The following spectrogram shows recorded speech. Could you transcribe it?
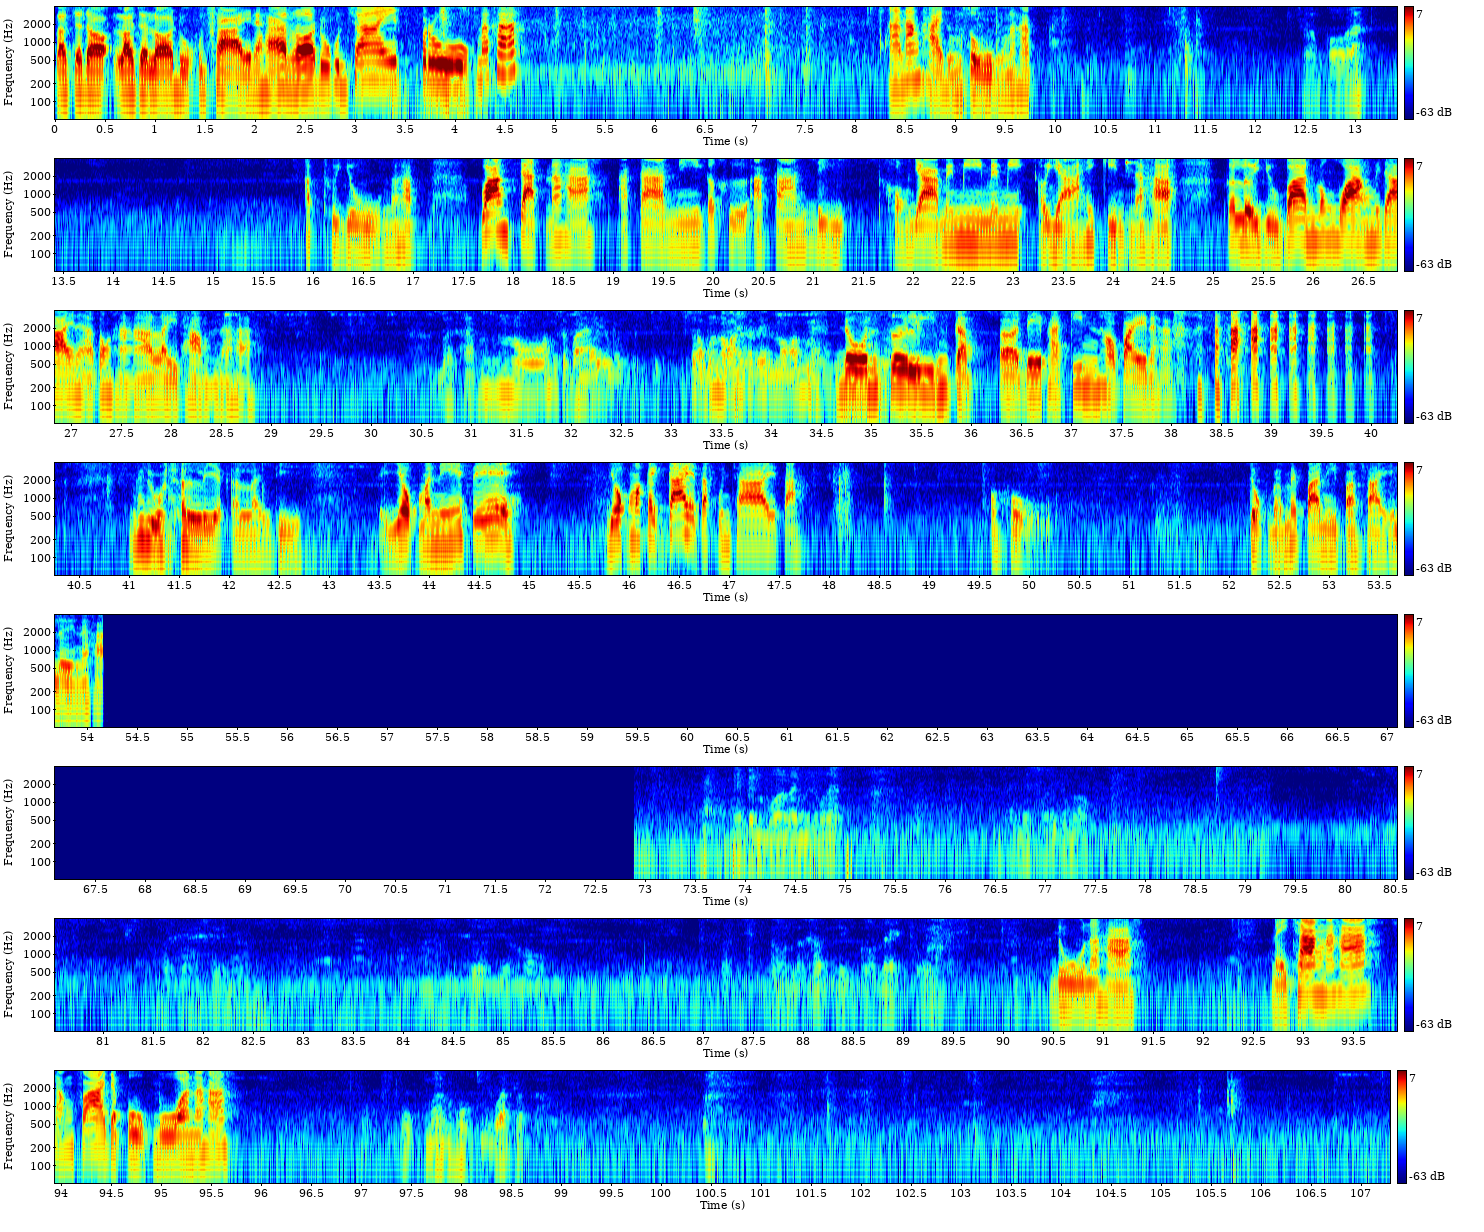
เราจะรอเราจะรอดูคุณชายนะคะ รอดูคุณชายปลูกนะคะ อ่า นั่งถ่ายถึงสูงๆนะครับสามก่อนะ up to you นะครับ ว่างจัดนะคะ อาการนี้ก็คืออาการดีดของยาไม่มีไม่มีเอายาให้กินนะคะ ก็เลยอยู่บ้านว่างๆไม่ได้นะคะ ต้องหาอะไรทำนะคะบัดครับนอนสบายสอบเพื่อนนอนก็ได้นอนแหมโดนเซอร์ลีนกับ เอ่อเดพากินเข้าไปนะคะ ไม่รู้จะเรียกอะไรดียกมานี้สิยกมาใกล้ๆตาคุณชายตาโอ้โหจกแบบไม่ปานีปลาใสเลยนะคะ นี่เป็นบัวอะไรไม่รู้นะอะไรไม่สวยจังหรอกรับรองสวยงามเพื่อเสียของนอนนะครับนี่ก่อนแรก ดูนะคะ ในช่างนะคะ ช่างฝ้ายจะปลูกบัวนะคะ ปลูกมาโหกี่วัดละ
